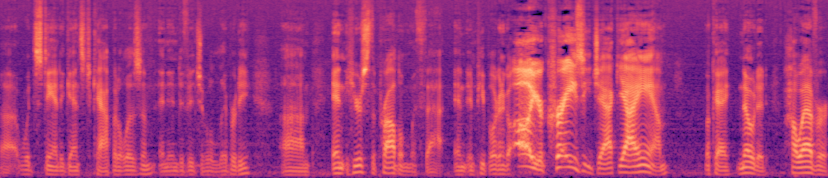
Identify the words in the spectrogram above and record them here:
uh, would stand against capitalism and individual liberty. Um, and here's the problem with that. And, and people are going to go, oh, you're crazy, Jack. Yeah, I am. Okay, noted. However,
